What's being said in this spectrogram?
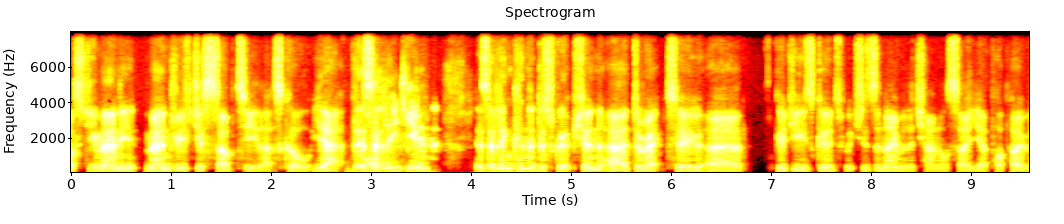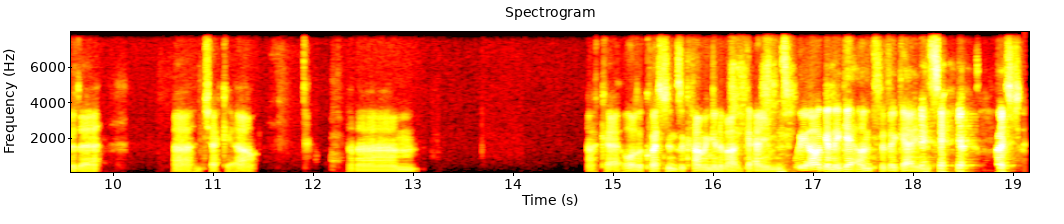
Oh, Stu Man- Mandry's just subbed to you. That's cool. Yeah, there's Well, a link. In the, there's a link in the description uh, direct to uh, Good Used Goods, which is the name of the channel. So yeah, pop over there uh, and check it out. Um, okay. All the questions are coming in about games. we are going to get onto the games. question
